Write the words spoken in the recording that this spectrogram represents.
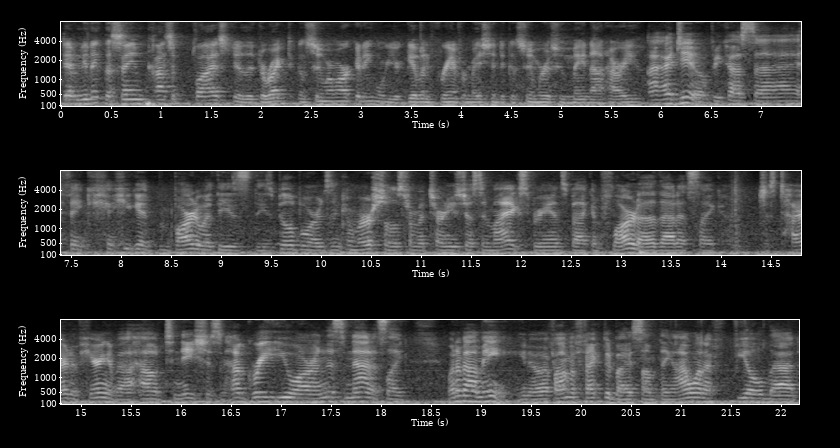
Devin, do you think the same concept applies to the direct to consumer marketing where you're giving free information to consumers who may not hire you? I, I do because uh, I think you get bombarded with these these billboards and commercials from attorneys. Just in my experience back in Florida, that it's like just tired of hearing about how tenacious and how great you are and this and that. It's like, what about me? You know, if I'm affected by something, I want to feel that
